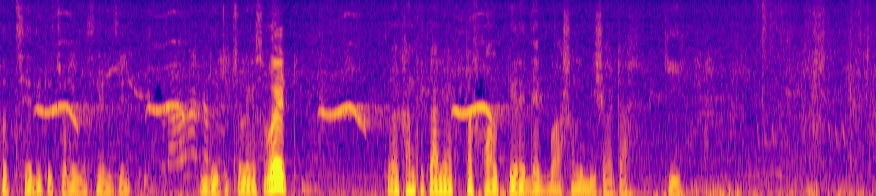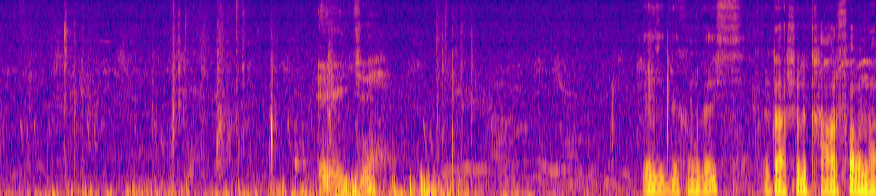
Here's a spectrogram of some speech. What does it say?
হচ্ছে এদিকে চলে গেছে, এই যে দুইটি চলে গেছে। ওয়েট তো এখান থেকে আমি একটা ফল পেরে দেখব আসলে বিষয়টা কি। এই যে এই যে দেখুন গাইস এটা আসলে খাওয়ার ফল না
